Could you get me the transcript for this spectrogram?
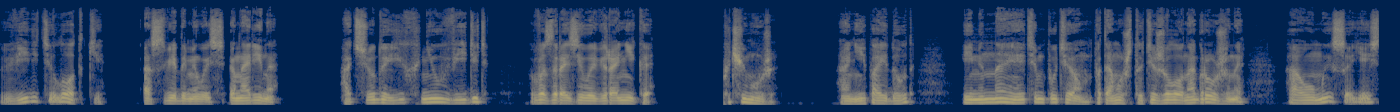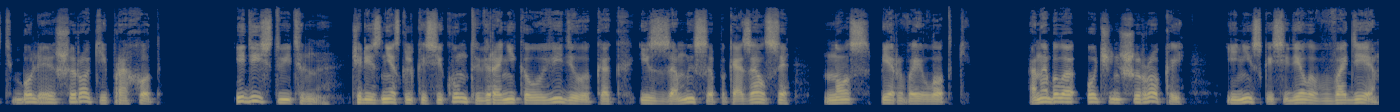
видите лодки?» — осведомилась Анарина. «Отсюда их не увидеть», — возразила Вероника. «Почему же? Они пойдут Именно этим путем, потому что тяжело нагружены, а у мыса есть более широкий проход. И действительно, через несколько секунд Вероника увидела, как из-за мыса показался нос первой лодки. Она была очень широкой и низко сидела в воде.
